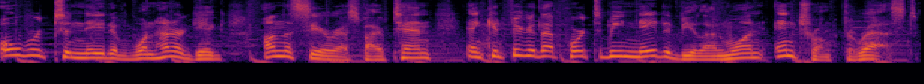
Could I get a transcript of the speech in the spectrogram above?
over to native 100 gig on the CRS510 and configure that port to be native VLAN 1 and trunk the rest.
